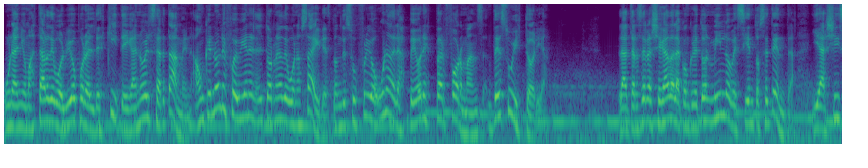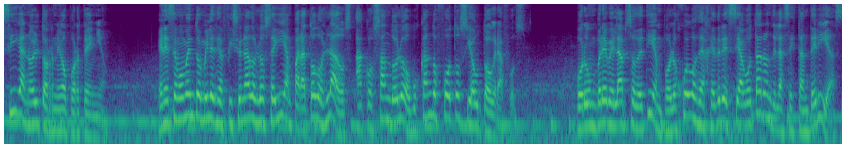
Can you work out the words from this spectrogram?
Un año más tarde volvió por el desquite y ganó el certamen, aunque no le fue bien en el torneo de Buenos Aires, donde sufrió una de las peores performances de su historia. La tercera llegada la concretó en 1970 y allí sí ganó el torneo porteño. En ese momento miles de aficionados lo seguían para todos lados, acosándolo, buscando fotos y autógrafos. Por un breve lapso de tiempo, los juegos de ajedrez se agotaron de las estanterías.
